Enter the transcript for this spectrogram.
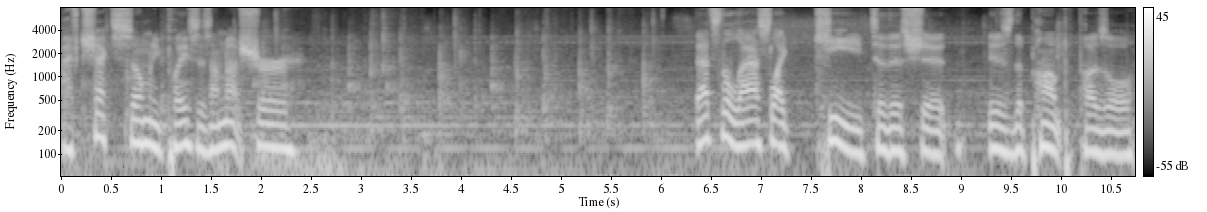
I've checked so many places, I'm not sure. That's the last, like, key to this shit is the pump puzzle.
